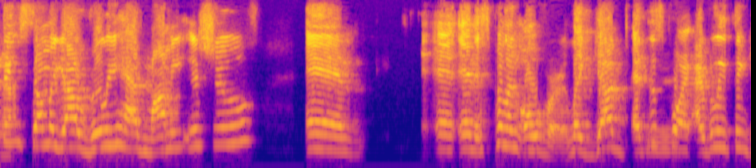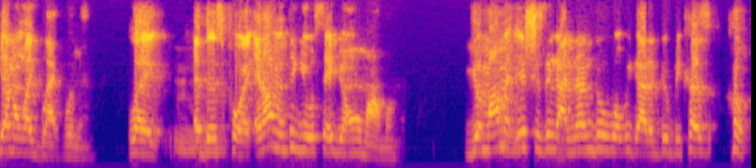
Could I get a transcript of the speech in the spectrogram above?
think some of y'all really have mommy issues and and, and it's spilling over. Like y'all at this Mhm. point, I really think y'all don't like black women. Like at this Mhm. point, and I don't even think you would save your own mama. Your mama Mhm. issues ain't got nothing to do with what we got to do because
